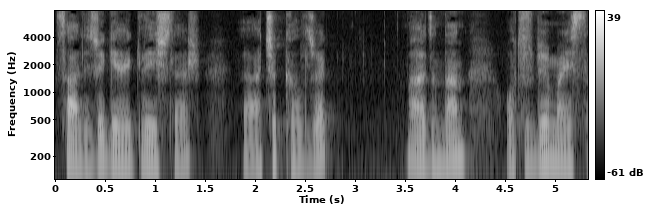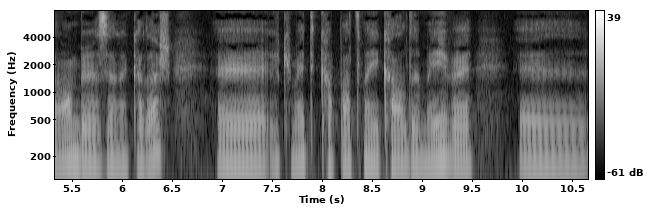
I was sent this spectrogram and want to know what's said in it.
Sadece gerekli işler açık kalacak. Ardından 31 Mayıs'tan 11 Haziran'a kadar e, hükümet kapatmayı kaldırmayı ve e,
